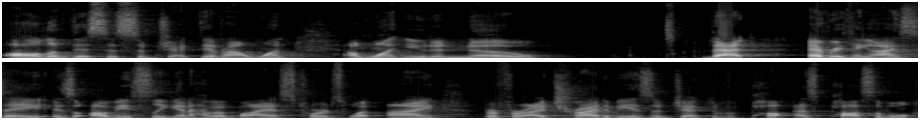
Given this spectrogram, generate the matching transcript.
all of this is subjective. I want, I want you to know that everything I say is obviously going to have a bias towards what I prefer. I try to be as objective as possible,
